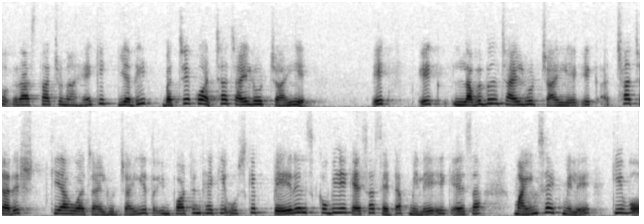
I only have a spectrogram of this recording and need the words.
रास्ता चुना है कि यदि बच्चे को अच्छा चाइल्डहुड चाहिए, एक एक लवेबल चाइल्डहुड चाहिए, एक अच्छा चरिश किया हुआ चाइल्डहुड चाहिए। तो इंपॉर्टेंट है कि उसके पेरेंट्स को भी एक ऐसा सेटअप मिले, एक ऐसा माइंडसेट मिले कि वो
